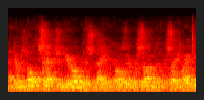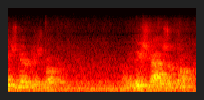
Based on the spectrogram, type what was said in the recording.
And there was no exception here on this day because there were some that were saying, hey, these men are just drunk. I mean, these guys are drunk.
